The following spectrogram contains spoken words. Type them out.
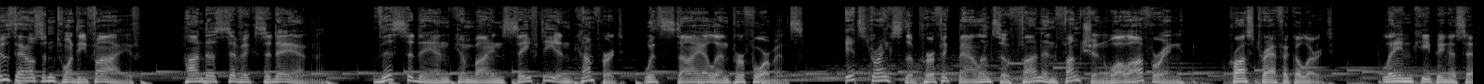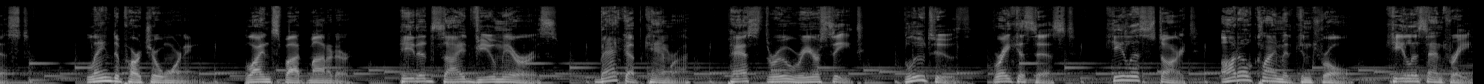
2025 Honda Civic Sedan. This sedan combines safety and comfort with style and performance. It strikes the perfect balance of fun and function while offering cross traffic alert, lane keeping assist, lane departure warning, blind spot monitor, heated side view mirrors, backup camera, pass-through rear seat, Bluetooth, brake assist, keyless start, auto climate control, keyless entry,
